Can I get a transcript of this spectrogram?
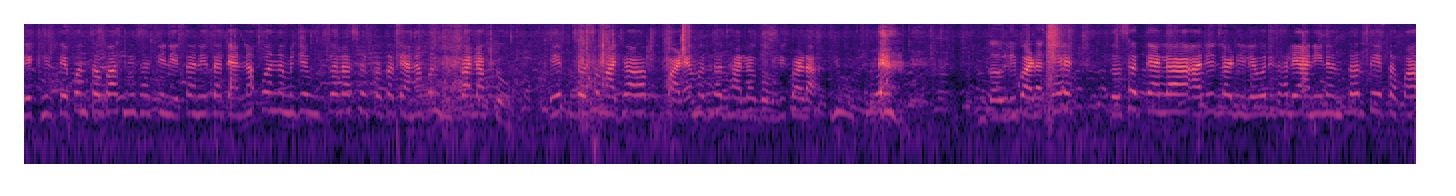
देखील ते पण तपासणीसाठी नेता नेता त्यांना पण म्हणजे उचल असेल तर त्यांना पण धक्का लागतो. एक जसं माझ्या पाड्यामधलं झालं गवलीपाडा. गवलीपाडा ते तसं त्याला आरेजला डिलेवरी झाली आणि नंतर ते तपा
